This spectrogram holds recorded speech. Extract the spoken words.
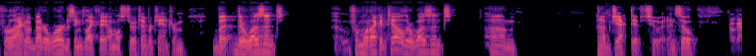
for lack of a better word, it seems like they almost threw a temper tantrum. But there wasn't, from what I could tell, there wasn't um, an objective to it, and so okay,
